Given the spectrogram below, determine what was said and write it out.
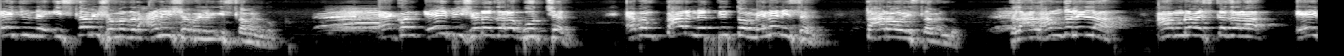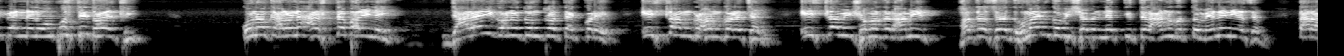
এই জন্য ইসলামী সমাজের আমি হিসাবে হলো ইসলামের লোক। এখন এই বিষয়টা যারা বুঝছেন এবং তার নেতৃত্ব মেনে নিছেন, তারাও ইসলামের লোক। তাহলে আলহামদুলিল্লাহ আমরা আজকে যারা এই প্যান্ডেলে উপস্থিত হয়েছি, কোনো কারণে আসতে পারি নাই যারাই গণতন্ত্র ত্যাগ করে ইসলাম গ্রহণ করেছেন, ইসলামী সমাজের আমির হজরত সৈয়দ হুমায়ুন কবির সাহেবের নেতৃত্বের আনুগত্য মেনে নিয়েছেন, তারা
